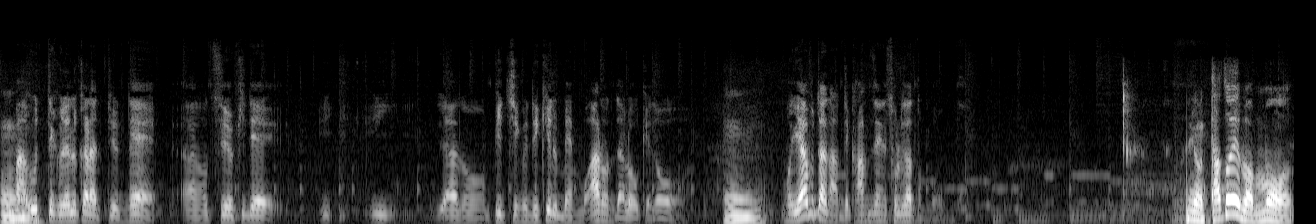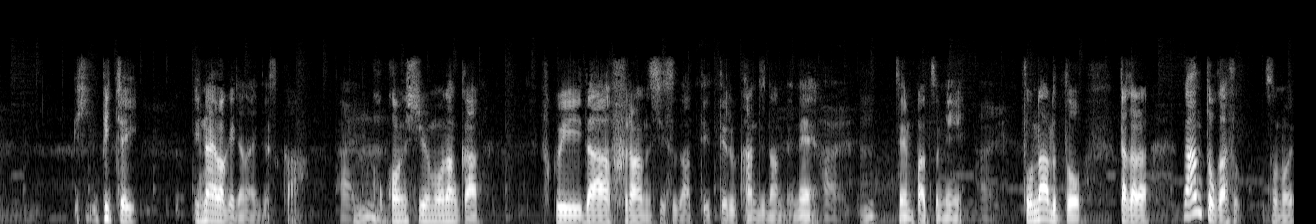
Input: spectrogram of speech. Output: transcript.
うん。まあ、打ってくれるからっていうんで、あの強気でいいあのピッチングできる面もあるんだろうけど、うん。もう薮田なんて完全にそれだと思う。でも、例えばもう、ひピッチャーいいないわけじゃないですか。はい、今週もなんか、福井だ、フランシスだって言ってる感じなんでね、はい、先発に。はい、となると、だから、なんとかそその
